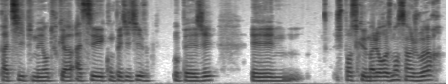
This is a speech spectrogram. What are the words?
pas type mais en tout cas assez compétitive au PSG et je pense que malheureusement c'est un joueur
